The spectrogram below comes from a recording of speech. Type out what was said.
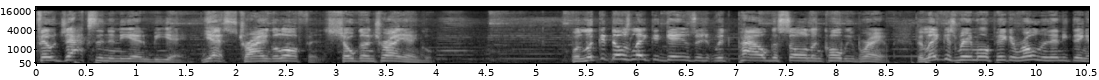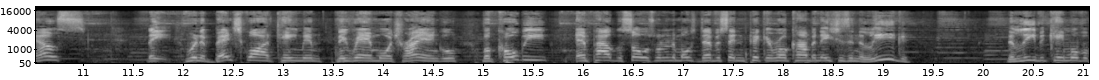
Phil Jackson in the NBA. Yes, triangle offense, Shogun triangle. But look at those Laker games with, with Pau Gasol and Kobe Bryant. The Lakers ran more pick and roll than anything else. They when the bench squad came in, they ran more triangle. But Kobe and Pau Gasol was one of the most devastating pick and roll combinations in the league. The league became over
